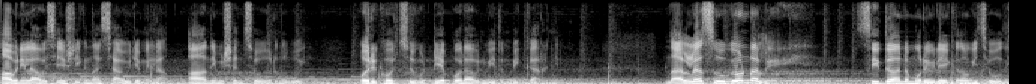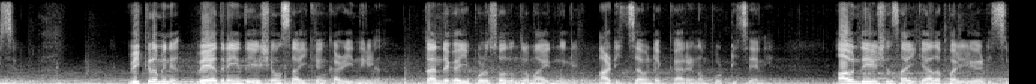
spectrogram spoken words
അവനിൽ അവശേഷിക്കുന്ന ശൗര്യമെല്ലാം ആ നിമിഷം ചോർന്നുപോയി. ഒരു കൊച്ചുകുട്ടിയെ പോലെ അവൻ വിതുമ്പിക്കരഞ്ഞു. നല്ല സുഖമുണ്ടല്ലേ? സിദ്ധാന്റെ മുറിവിലേക്ക് നോക്കി ചോദിച്ചു. വിക്രമിന് വേദനയും ദേഷ്യവും സഹിക്കാൻ കഴിയുന്നില്ല. തന്റെ കൈ ഇപ്പോൾ സ്വതന്ത്രമായിരുന്നെങ്കിൽ അടിച്ചവന്റെ കരണം പൊട്ടിച്ചേനെ. അവൻ ദേഷ്യം സഹിക്കാതെ പള്ളി അടിച്ചു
